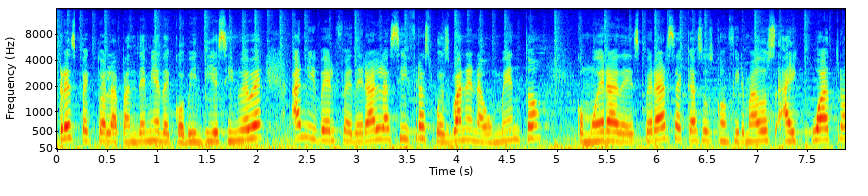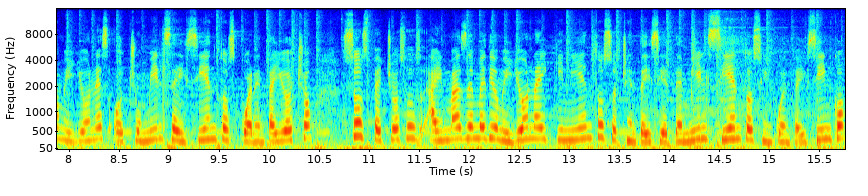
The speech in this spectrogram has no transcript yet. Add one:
respecto a la pandemia de COVID-19. A nivel federal, las cifras pues van en aumento. Como era de esperarse, casos confirmados hay 4.008.648, sospechosos hay más de medio millón, hay 587.155,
